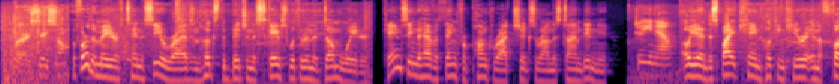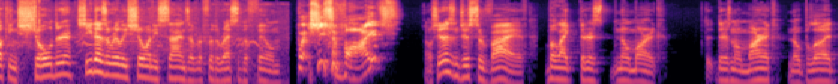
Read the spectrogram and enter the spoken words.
What, I say something? Before the mayor of Tennessee arrives and hooks the bitch and escapes with her in the dumbwaiter, Kane seemed to have a thing for punk rock chicks around this time, didn't he? Do you now? Oh yeah, and despite Kane hooking Kira in the fucking shoulder, she doesn't really show any signs of it for the rest of the film. But she survives? Oh, she doesn't just survive, but like there's no mark. There's no mark, no blood.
